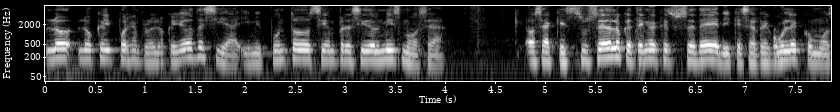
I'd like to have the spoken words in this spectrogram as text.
lo, lo que, por ejemplo, lo que yo decía, y mi punto siempre ha sido el mismo, o sea, o sea, que suceda lo que tenga que suceder y que se regule como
